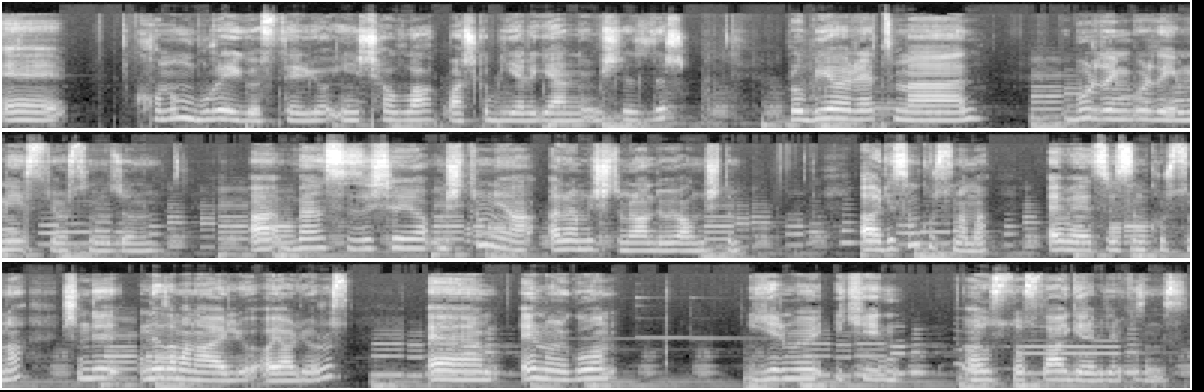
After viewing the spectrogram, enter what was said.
eee, konum burayı gösteriyor. İnşallah başka bir yere gelmemişizdir. Ruby öğretmen. Buradayım buradayım. Ne istiyorsunuz canım? Ben size şey yapmıştım ya. Aramıştım. Randevu almıştım. Aa, resim kursuna mı? Evet resim kursuna. Şimdi ne zaman ayarlıyor, ayarlıyoruz? Ee, en uygun 22 Ağustos'ta gelebilir kızımız.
